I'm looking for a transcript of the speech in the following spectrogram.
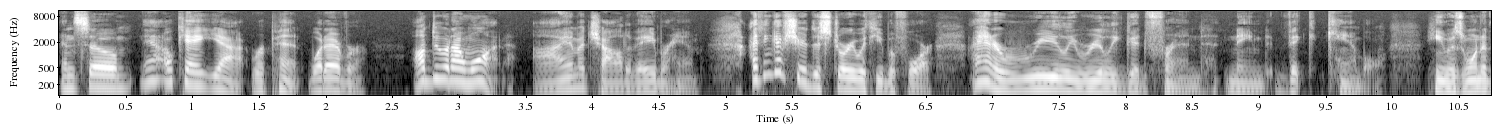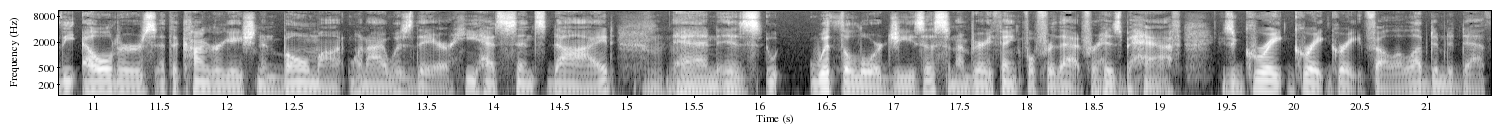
And so, yeah, okay, yeah, repent, whatever. I'll do what I want. I am a child of Abraham. I think I've shared this story with you before. I had a really, really good friend named Vic Campbell. He was one of the elders at the congregation in Beaumont when I was there. He has since died mm-hmm. and is with the Lord Jesus, and I'm very thankful for that for his behalf. He's a great, great, great fellow. Loved him to death.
